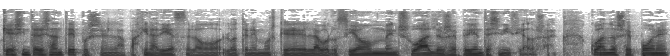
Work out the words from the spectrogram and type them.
que es interesante, pues en la página 10 lo, tenemos, que es la evolución mensual de los expedientes iniciados, cuando se pone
